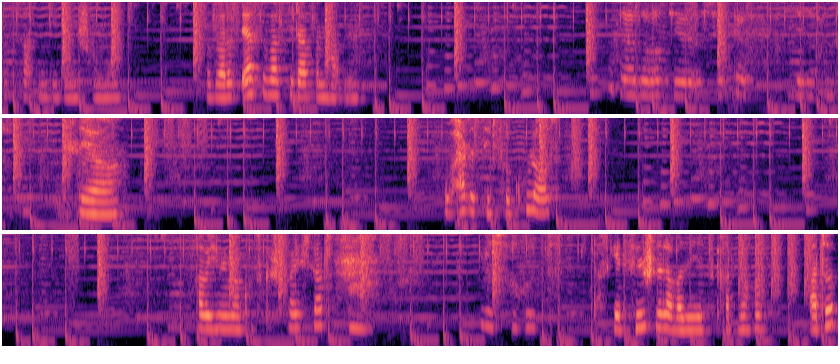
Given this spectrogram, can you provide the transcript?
Was hatten die denn schon mal? Was war das erste, was die davon hatten? Was hier ist hier gibt. Was hier davon haben. Ja. Oha, das sieht voll cool aus. Habe ich mir mal kurz gespeichert. Das ist verrückt. Das geht viel schneller, was ich jetzt gerade mache. Warte,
